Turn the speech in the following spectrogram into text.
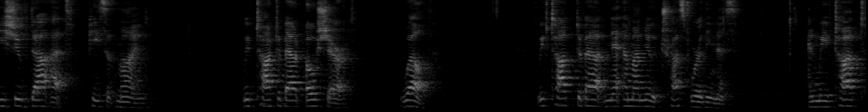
Yishuv Da'at, peace of mind. We've talked about Osher, wealth. We've talked about Ne'emanut, trustworthiness. And we've talked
